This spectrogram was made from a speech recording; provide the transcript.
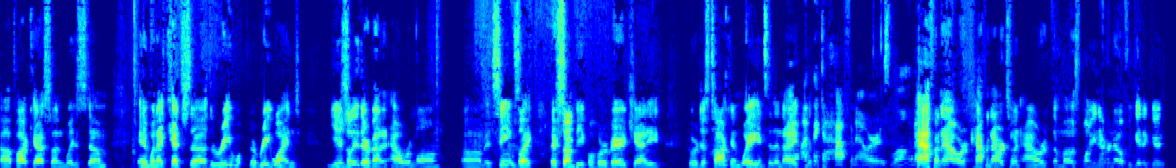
uh, podcasts on wisdom, and when I catch the the, re- the rewind, usually they're about an hour long. Um, it seems like there's some people who are very chatty, who are just talking way into the night. man, I think a half an hour is long enough. half an hour, half an hour to an hour at the most. Well, you never know if we get a good,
